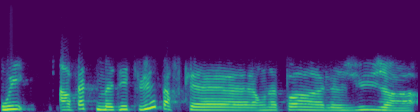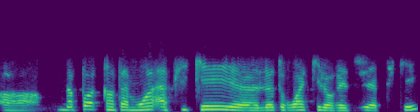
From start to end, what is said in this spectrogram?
Oui, en fait, me déplu parce que euh, on n'a pas le juge n'a pas, quant à moi, appliqué euh, le droit qu'il aurait dû appliquer.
